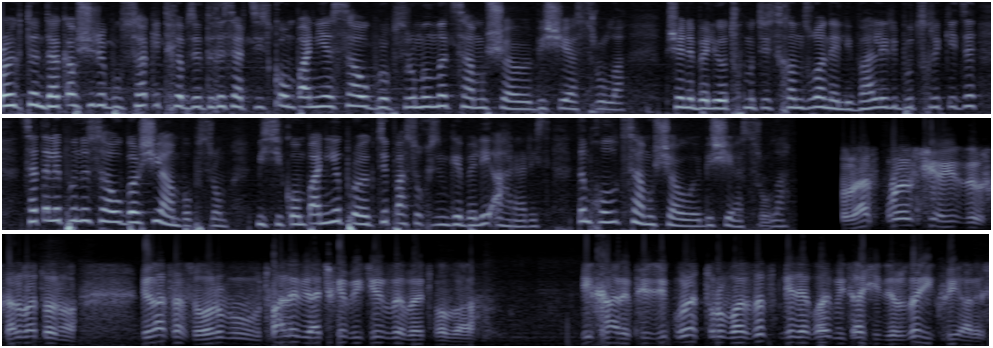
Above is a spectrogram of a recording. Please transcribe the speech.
პროექტთან დაკავშირებულ საკითხებზე დღეს არც ის კომპანია საუბრობს, რომელმაც სამუშაოები შეასრულა. მშენებელი 80-ის ხელმძღვანელი ვალერი ბუცხრიკიძე სატელეფონო საუბარში ამბობს, რომ მისი კომპანია პროექტზე პასუხისმგებელი არ არის და მხოლოდ სამუშაოები შეასრულა. რას პროექტია იზრდებს, ხალბატონო? ვიღაცას ორ თვალები აჩქები ჭირდება ეთყობა. იქ არის ფიზიკურად ტრუბას და კიდე ყოე მიწაში დევს და იქვე არის.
